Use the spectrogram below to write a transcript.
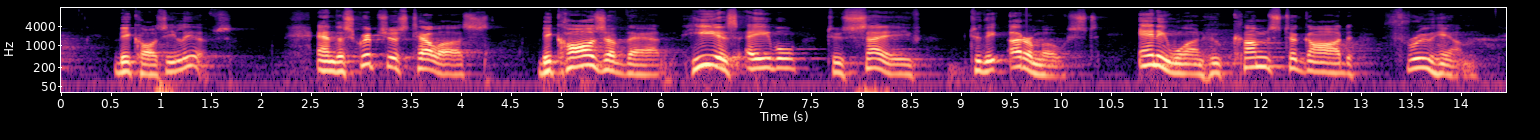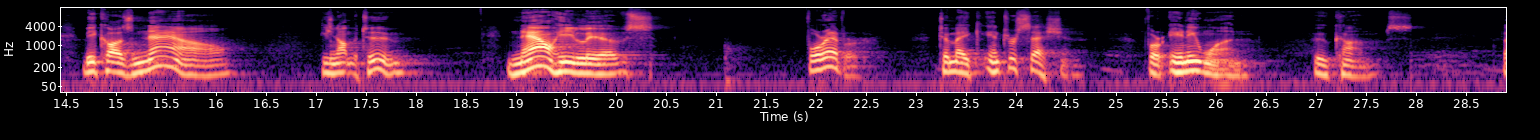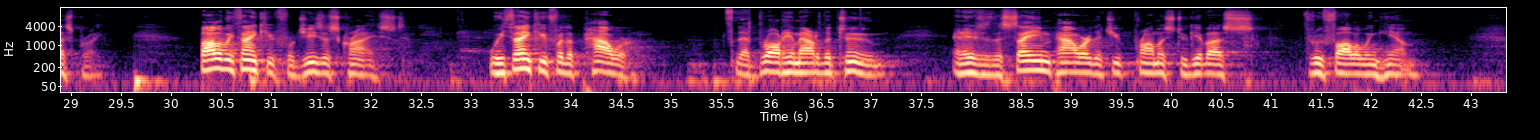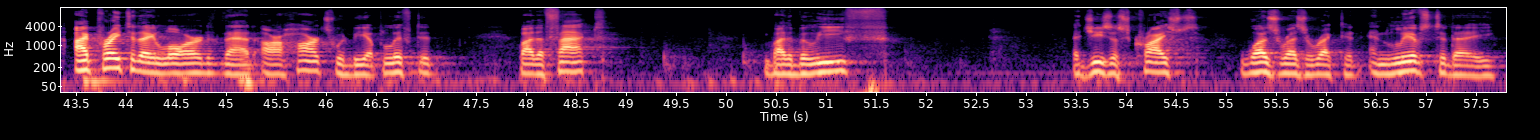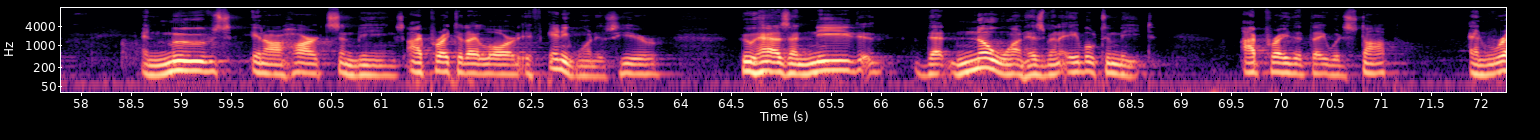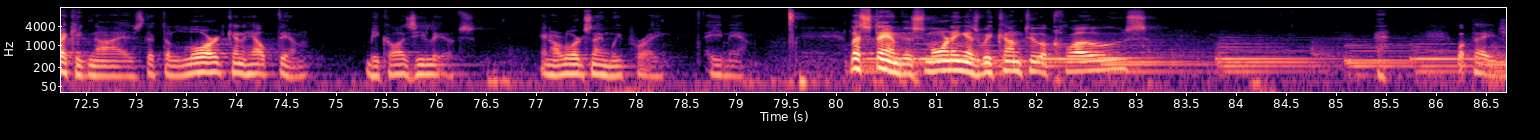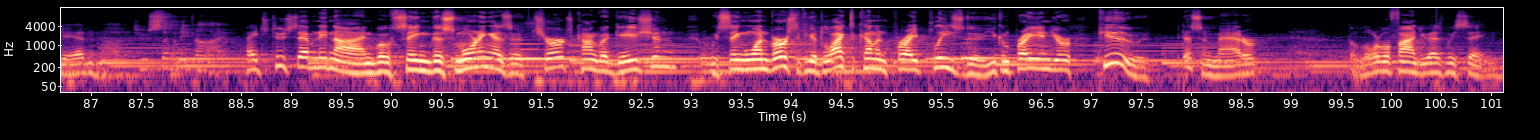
Because He lives. And the scriptures tell us because of that, He is able to save to the uttermost anyone who comes to God through him. Because now he's not in the tomb, now he lives forever to make intercession for anyone who comes. Let's pray. Father, we thank you for Jesus Christ. We thank you for the power that brought him out of the tomb and it is the same power that you've promised to give us through following Him. I pray today, Lord, that our hearts would be uplifted by the fact, by the belief that Jesus Christ was resurrected and lives today and moves in our hearts and beings. I pray today, Lord, if anyone is here who has a need that no one has been able to meet, I pray that they would stop and recognize that the Lord can help them because He lives. In our Lord's name we pray. Amen. Let's stand this morning as we come to a close. What page, Ed? Uh, 279. Page 279. We'll sing this morning as a church congregation. We sing one verse. If you'd like to come and pray, please do. You can pray in your pew, it doesn't matter. The Lord will find you as we sing.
